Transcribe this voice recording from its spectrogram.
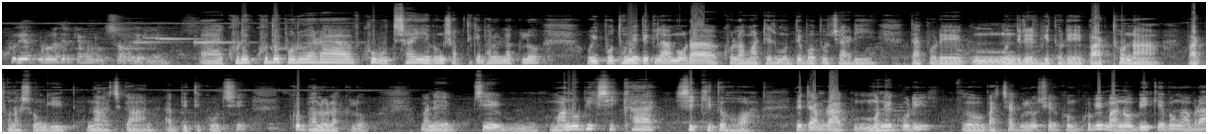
খুদে পড়ুয়াদের কেমন উৎসাহ দেখলেন? আহ, খুদে খুদে পড়ুয়ারা খুব উৎসাহী এবং সবথেকে ভালো লাগল। ওই প্রথমে দেখলাম ওরা খোলা মাঠের মধ্যে বতচারি তারপরে মন্দিরের ভিতরে প্রার্থনা প্রার্থনা সংগীত নাচ গান আবৃত্তি করছে। খুব ভালো লাগল। মানে যে মানবিক শিক্ষায় শিক্ষিত হওয়া যেটা আমরা মনে করি তো বাচ্চাগুলো সেরকম খুবই মানবিক এবং আমরা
